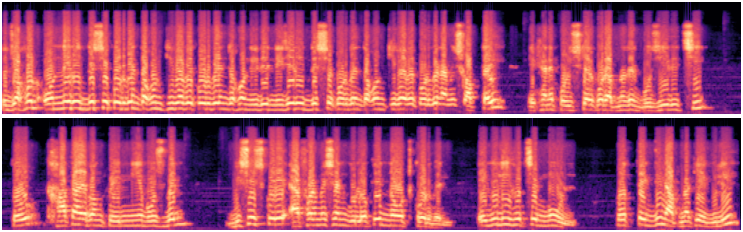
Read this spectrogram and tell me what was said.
তো যখন অন্যের উদ্দেশ্যে করবেন, তখন কীভাবে করবেন? যখন নিজের নিজের উদ্দেশ্যে করবেন, তখন কীভাবে করবেন? আমি সবটাই এখানে পরিষ্কার করে আপনাদের বুঝিয়ে দিচ্ছি। তো খাতা এবং পেন নিয়ে বসবেন। বিশেষ করে অ্যাফার্মেশন গুলোকে নোট করবেন। এগুলি হচ্ছে মূল। প্রত্যেকদিন আপনাকে এগুলি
